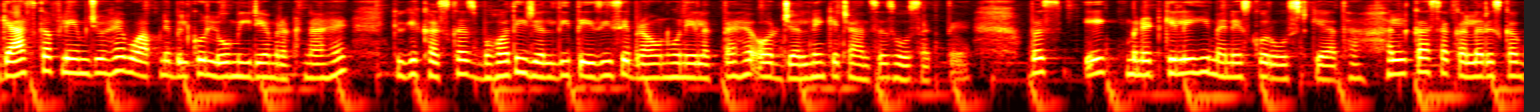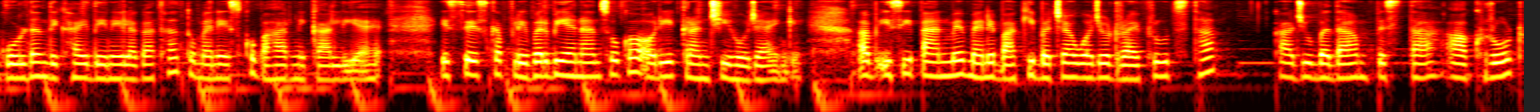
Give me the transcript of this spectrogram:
गैस का फ्लेम जो है वो आपने बिल्कुल लो मीडियम रखना है, क्योंकि खसखस बहुत ही जल्दी तेज़ी से ब्राउन होने लगता है और जलने के चांसेस हो सकते हैं। बस एक मिनट के लिए ही मैंने इसको रोस्ट किया था। हल्का सा कलर इसका गोल्डन दिखाई देने लगा था तो मैंने इसको बाहर निकाल लिया है। इससे इसका फ्लेवर भी एनहांस होगा और ये क्रंची हो जाएँगे। अब इसी पैन में मैंने बाकी बचा हुआ जो ड्राई फ्रूट्स था काजू बादाम, पिस्ता, अखरोट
